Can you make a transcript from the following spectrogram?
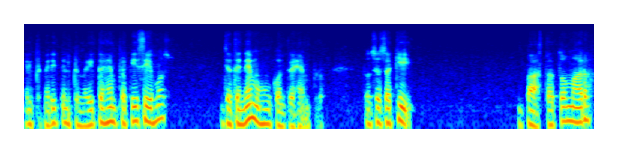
el, primerito, el primerito ejemplo que hicimos, ya tenemos un contraejemplo. Entonces aquí basta tomar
